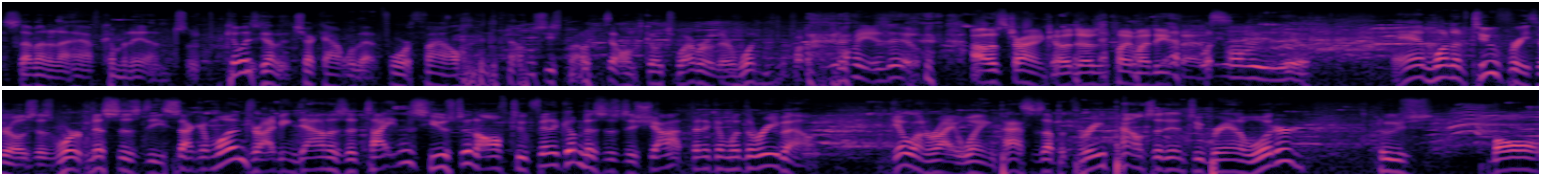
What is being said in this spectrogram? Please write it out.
Seven and a half coming in. So Kelly's got to check out with that fourth foul. And now she's probably telling Coach Weber there, what, what do you want me to do? I was trying, Coach. I was just playing my defense. what do you want me to do? And one of two free throws as Wirt misses the second one. Driving down as the Titans. Houston off to Finicum. Misses the shot. Finicum with the rebound. Gillen right wing passes up a three. Pounds it into Brianna Woodard, who's Ball,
